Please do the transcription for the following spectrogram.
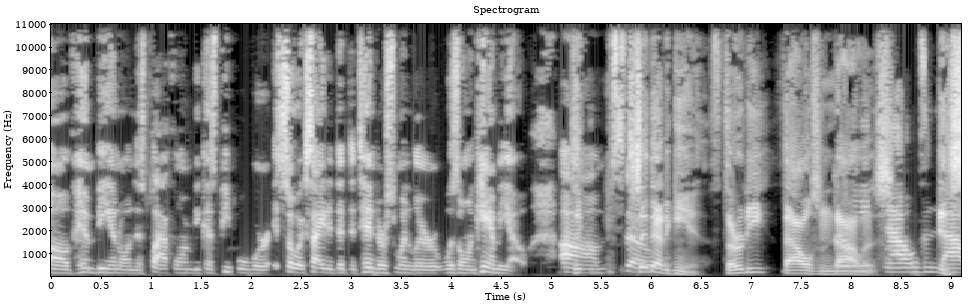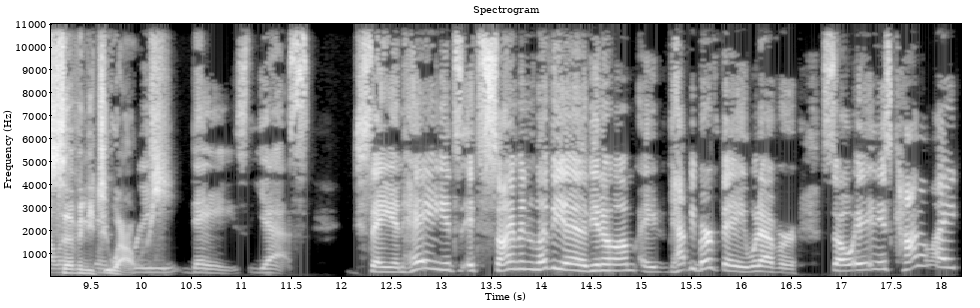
of him being on this platform because people were so excited that the Tinder swindler was on Cameo. Um, so say that again. Thirty thousand dollars. in 72 hours. Days. Yes. Saying, Hey, it's, it's Simon Leviev, you know, um, eh, happy birthday, whatever. So it is kind of like,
